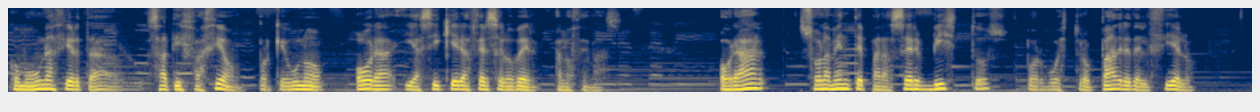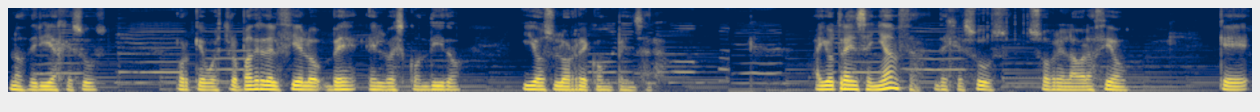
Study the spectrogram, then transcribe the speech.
como una cierta satisfacción, porque uno ora y así quiere hacérselo ver a los demás. Orar solamente para ser vistos por vuestro Padre del cielo, nos diría Jesús, porque vuestro Padre del cielo ve en lo escondido y os lo recompensará. Hay otra enseñanza de Jesús sobre la oración, que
